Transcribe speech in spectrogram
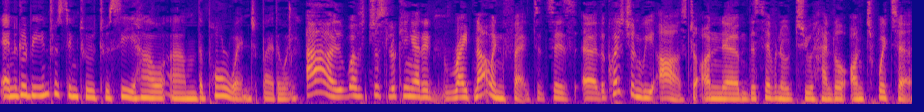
and it'll be interesting to to see how um, the poll went. By the way, Ah, I was just looking at it right now. In fact, it says uh, the question we asked on um, the 702 handle on Twitter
